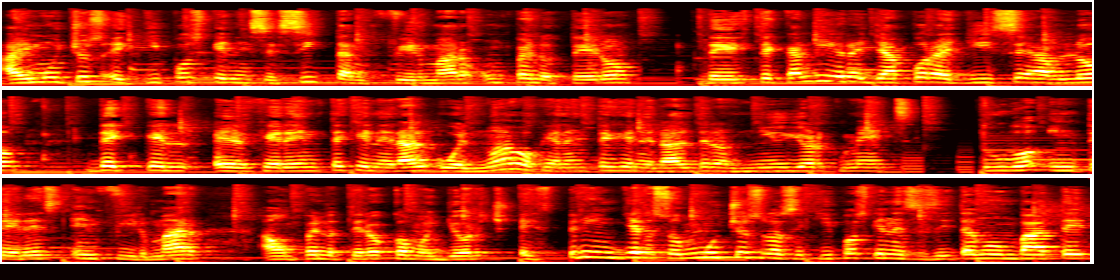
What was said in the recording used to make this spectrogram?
Hay muchos equipos que necesitan firmar un pelotero de este calibre. Ya por allí se habló de que el, gerente general o el nuevo gerente general de los New York Mets tuvo interés en firmar a un pelotero como George Springer. Son muchos los equipos que necesitan un bate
